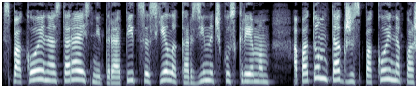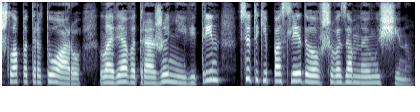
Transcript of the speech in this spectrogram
спокойно, стараясь не торопиться, съела корзиночку с кремом, а потом также спокойно пошла по тротуару, ловя в отражении витрин все-таки последовавшего за мной мужчину.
